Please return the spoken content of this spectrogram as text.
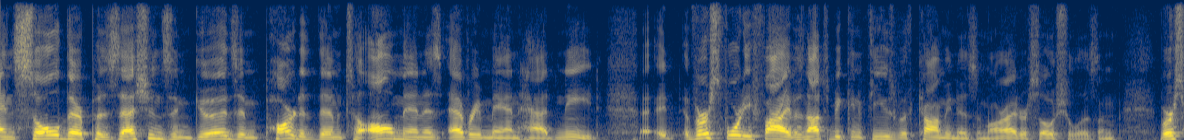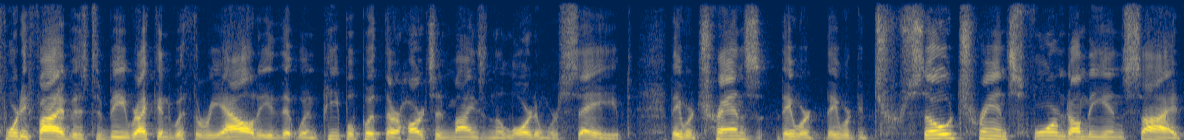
and sold their possessions and goods and parted them to all men as every man had need. Uh, verse 45 is not to be confused with communism, all right, or socialism. Verse 45 is to be reckoned with the reality that when people put their hearts and minds in the Lord and were saved, they were trans they were they were tr- so transformed on the inside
